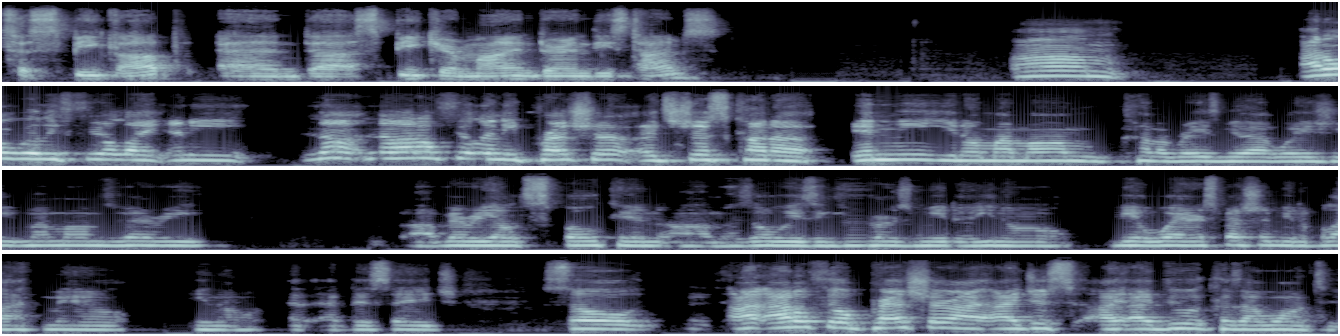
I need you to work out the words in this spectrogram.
to speak up and uh, speak your mind during these times? Um, I don't really feel like any no, no, I don't feel any pressure. It's just kind of in me. You know, my mom kind of raised me that way. She, my mom's very, uh, very outspoken. Um, has always encouraged me to, you know, be aware, especially being a black male. You know, at, at this age. So I, I, don't feel pressure. I, I just I, I do it because I want to.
